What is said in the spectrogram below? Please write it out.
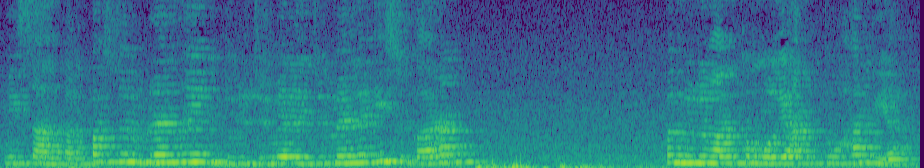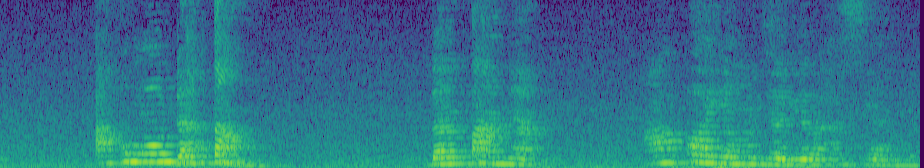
ini misalkan Pastor dulu jumele-jumele sekarang penuh dengan kemuliaan Tuhan ya. Aku mau datang dan tanya apa yang menjadi rahasianya.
